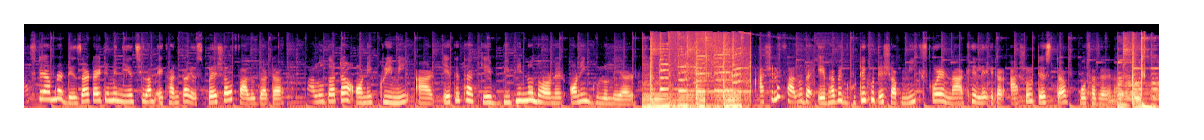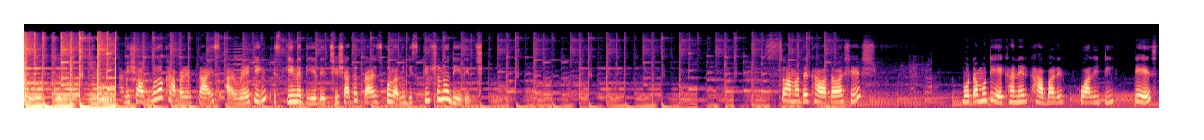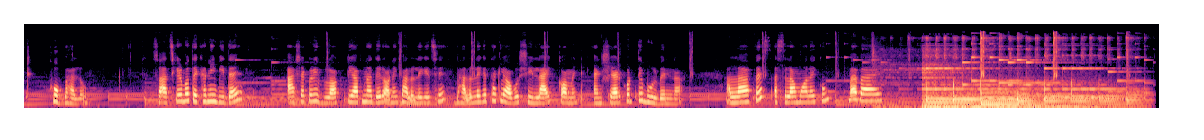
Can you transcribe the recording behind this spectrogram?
লাস্টে আমরা ডেজার্ট আইটেমে নিয়েছিলাম এখানকার স্পেশাল ফালুদাটা। ফালুদাটা অনেক ক্রিমি আর এতে থাকে বিভিন্ন ধরনের অনেকগুলো লেয়ার আসলে ফালুদা এভাবে ঘুটে ঘুটে সব মিক্স করে না খেলে এটার আসল টেস্টটা বোঝা যায় না। আমি সবগুলো খাবারের প্রাইস আর রেটিং স্ক্রিনে দিয়ে দিচ্ছি, সাথে প্রাইসগুলো আমি ডিসক্রিপশনেও দিয়ে দিচ্ছি। সো আমাদের খাওয়া দাওয়া শেষ। মোটামুটি এখানের খাবারের কোয়ালিটি টেস্ট খুব ভালো। সো আজকের মতো এখানেই বিদায়। আশা করি ব্লগটি আপনাদের অনেক ভালো লেগেছে। ভালো লেগে থাকলে অবশ্যই লাইক কমেন্ট অ্যান্ড শেয়ার করতে ভুলবেন না। আল্লাহ হাফেজ, আসসালামু আলাইকুম বাই বাই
